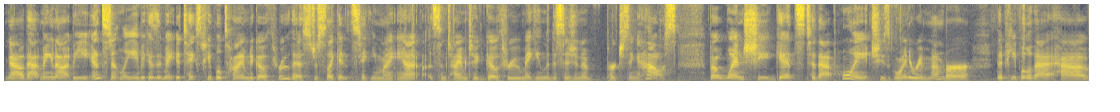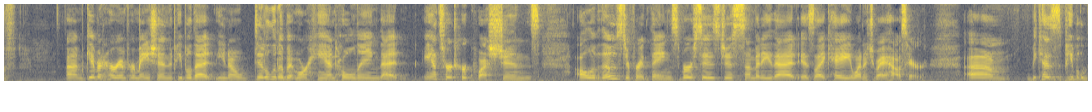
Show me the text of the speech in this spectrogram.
Now that may not be instantly because it may, it takes people time to go through this, just like it's taking my aunt some time to go through making the decision of purchasing a house. But when she gets to that point, she's going to remember the people that have um, given her information, the people that you know did a little bit more hand holding, that answered her questions, all of those different things, versus just somebody that is like, "Hey, why don't you buy a house here?" Um, because people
